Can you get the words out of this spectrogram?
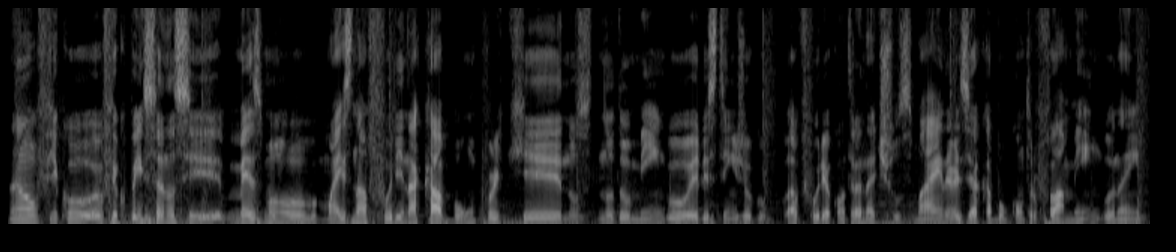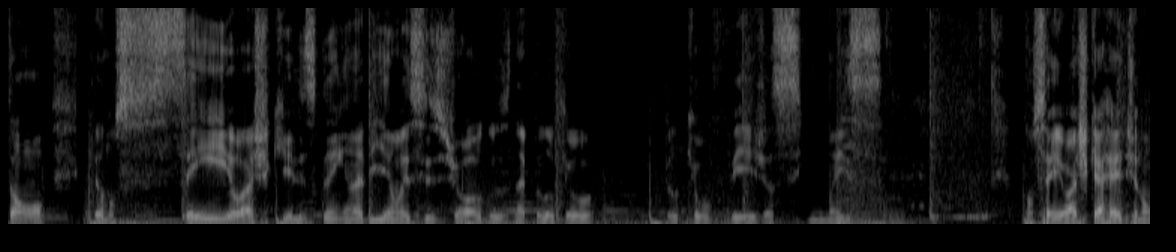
Não, eu fico, eu fico pensando se mesmo mais na Fúria e na Kabum, porque no, no domingo eles têm jogo a Fúria contra a Netshoes Miners e a Kabum contra o Flamengo, né? Então, eu não sei, eu acho que eles ganhariam esses jogos, né? Pelo que eu, pelo que eu vejo, assim, mas. Não sei, eu acho que a Red não,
